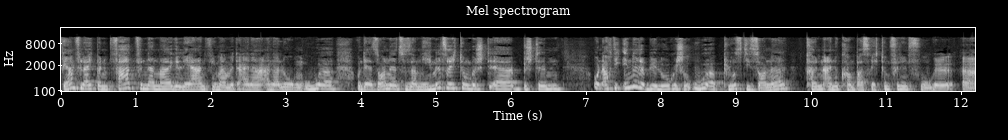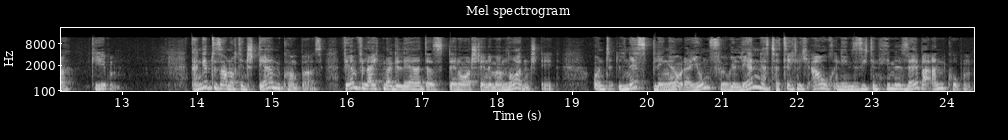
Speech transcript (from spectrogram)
Wir haben vielleicht bei den Pfadfindern mal gelernt, wie man mit einer analogen Uhr und der Sonne zusammen die Himmelsrichtung äh, bestimmt. Und auch die innere biologische Uhr plus die Sonne können eine Kompassrichtung für den Vogel äh, geben. Dann gibt es auch noch den Sternenkompass. Wir haben vielleicht mal gelernt, dass der Nordstern immer im Norden steht. Und Nestlinge oder Jungvögel lernen das tatsächlich auch, indem sie sich den Himmel selber angucken.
